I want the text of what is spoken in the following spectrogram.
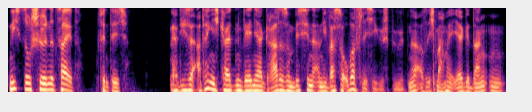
nicht so schöne Zeit, finde ich. Ja, diese Abhängigkeiten werden ja gerade so ein bisschen an die Wasseroberfläche gespült. Ne? Also ich mache mir eher Gedanken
